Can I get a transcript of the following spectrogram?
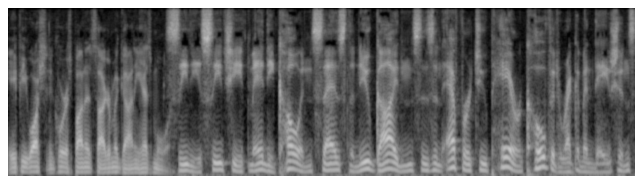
AP Washington correspondent Sagar Meghani has more. CDC Chief Mandy Cohen says the new guidance is an effort to pair COVID recommendations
